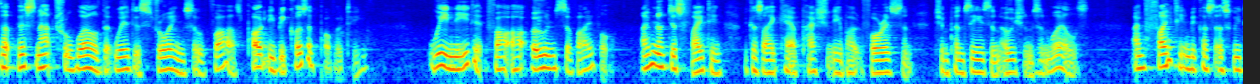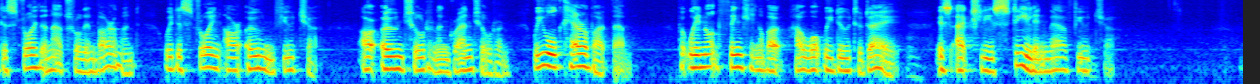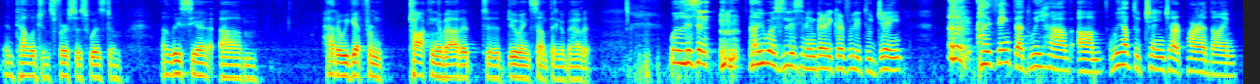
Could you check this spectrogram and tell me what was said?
that this natural world that we're destroying so fast, partly because of poverty, we need it for our own survival. I'm not just fighting because I care passionately about forests and chimpanzees and oceans and whales. I'm fighting because as we destroy the natural environment, we're destroying our own future, our own children and grandchildren. We all care about them, but we're not thinking about how what we do today is actually stealing their future. Intelligence versus wisdom. Alicia, um, how do we get from talking about it to doing something about it? Well, listen, I was listening very carefully to Jane. I think that we have, um, we have to change our paradigm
